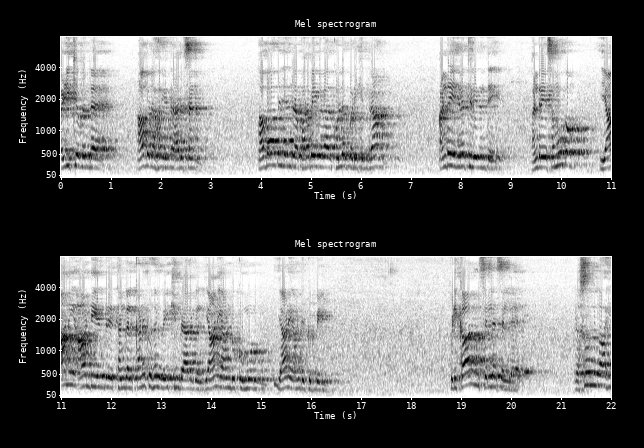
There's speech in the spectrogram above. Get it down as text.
அழிக்க வந்த ஆபரகா என்ற அரசன் அபாபில் என்ற பறவைகளால் கொல்லப்படுகின்றான். அன்றைய தினத்திலிருந்து அன்றைய சமூகம் யானை ஆண்டு என்று தங்கள் கணக்குகள் வைக்கின்றார்கள். யானை ஆண்டுக்கு முன் யானை ஆண்டுக்கு பின். இப்படி காலம் செல்ல செல்ல ரசூலுல்லாஹி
